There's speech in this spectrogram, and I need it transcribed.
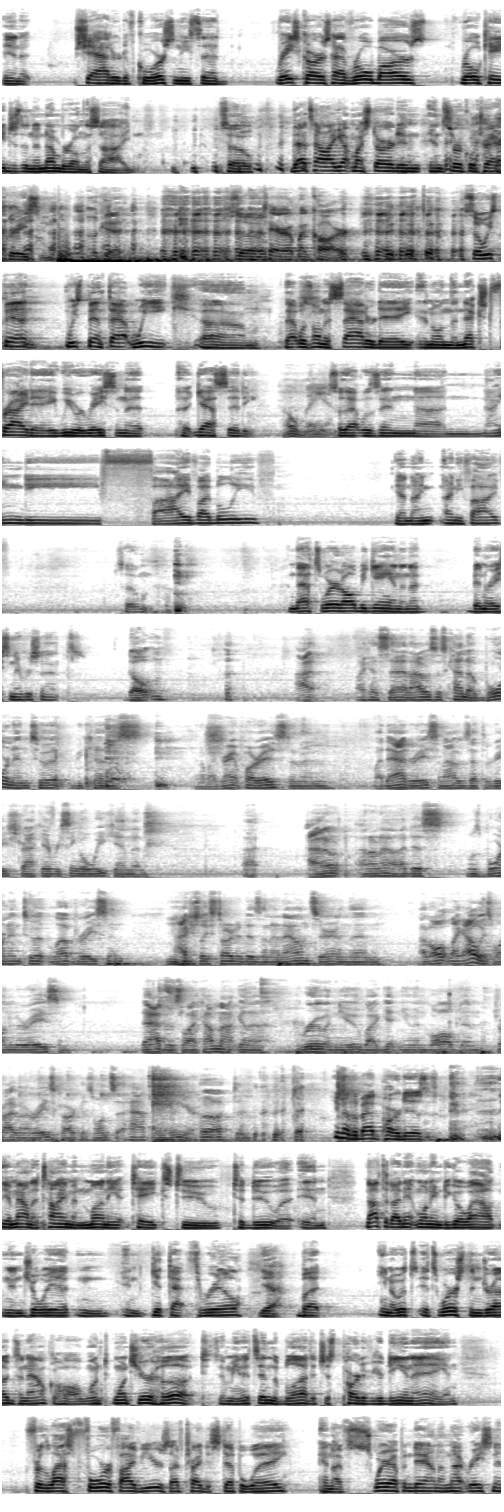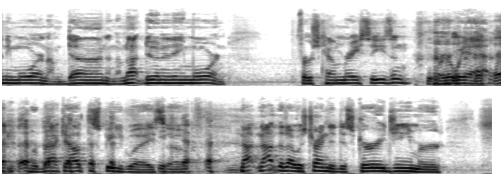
and it shattered, of course. And he said, race cars have roll bars, roll cages, and a number on the side. So that's how I got my start in, in circle track racing. Okay. So Tear up my car. so we spent we spent that week. Um, that was on a Saturday, and on the next Friday we were racing at, at Gas City. oh man, So that was in uh, '95, I believe. Yeah, nine, 95. So, and that's where it all began, and I've been racing ever since. Dalton? I like I said, I was just kind of born into it because you know my grandpa raced and then my dad raced, and I was at the racetrack every single weekend. And I, I don't, I don't know. I just was born into it, loved racing. Mm-hmm. I actually started as an announcer, and then I've all like I always wanted to race, and Dad was like, "I'm not gonna ruin you by getting you involved in driving a race car because once it happens, then you're hooked." And You know, the bad part is the amount of time and money it takes to to do it. And not that I didn't want him to go out and enjoy it and, and get that thrill. Yeah. But you know, it's it's worse than drugs and alcohol. Once once you're hooked, I mean, it's in the blood. It's just part of your DNA. And for the last four or five years, I've tried to step away, and I've swear up and down I'm not racing anymore, and I'm done, and I'm not doing it anymore. And first come race season, where are we at? We're back out the speedway. So, not not that I was trying to discourage him or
